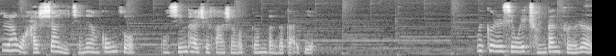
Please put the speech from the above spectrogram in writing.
虽然我还是像以前那样工作，但心态却发生了根本的改变。为个人行为承担责任，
